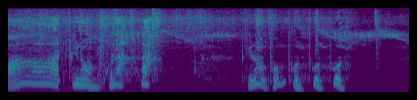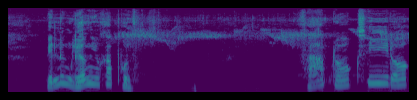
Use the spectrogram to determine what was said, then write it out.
ปาดพี่น้องพูละละพี่น้องผมพุ่นพุ่นพุ่นเป็นเรื่องเหลืองอยู่ครับพุ่นสามดอกสี่ดอก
